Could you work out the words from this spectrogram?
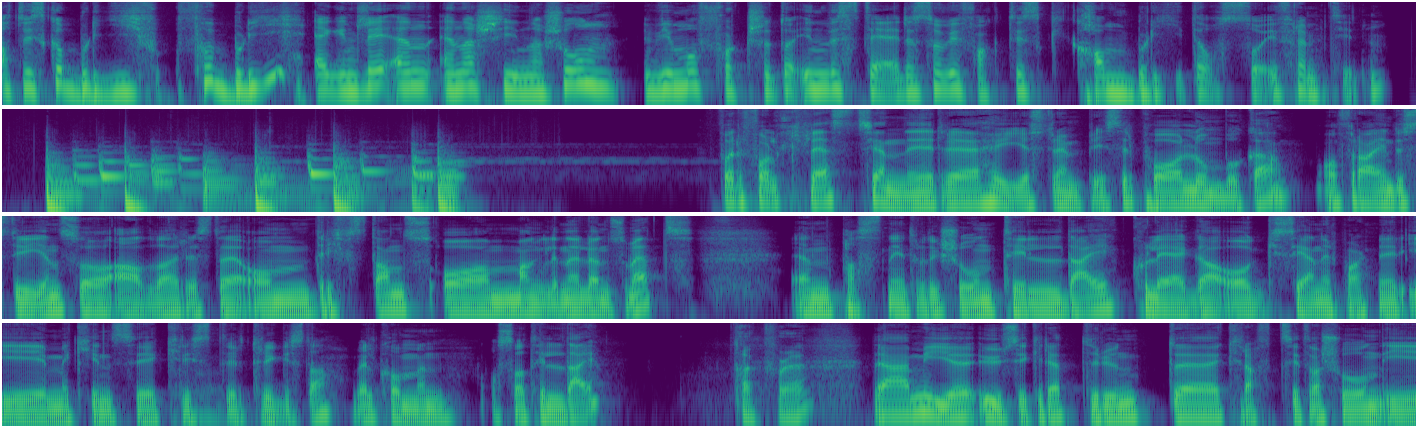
at vi skal bli, forbli egentlig en energinasjon. Vi må fortsette å investere så vi faktisk kan bli det også i fremtiden. For folk flest kjenner eh, høye strømpriser på lommeboka, og fra industrien så advares det om driftsstans og manglende lønnsomhet. En passende introduksjon til deg, kollega og seniorpartner i McKinsey, Christer Tryggestad. Velkommen også til deg. Takk for det. Det er mye usikkerhet rundt eh, kraftsituasjonen i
